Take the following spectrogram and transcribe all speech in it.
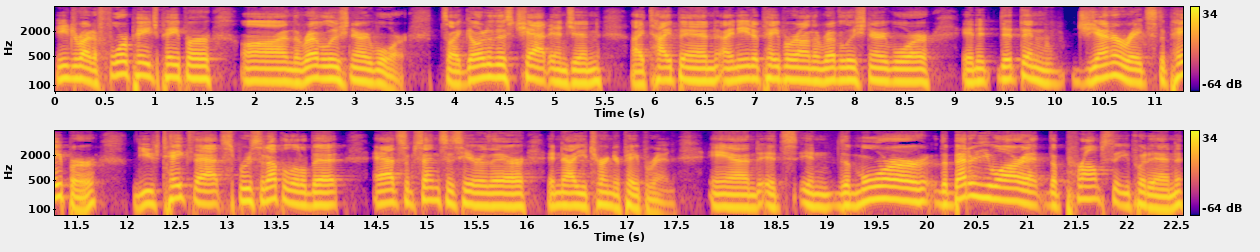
You need to write a four page paper on the Revolutionary War. So I go to this chat engine, I type in, I need a paper on the Revolutionary War, and it, it then generates the paper. You take that, spruce it up a little bit, add some sentences here or there, and now you turn your paper in. And it's in the more, the better you are at the prompts that you put in,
